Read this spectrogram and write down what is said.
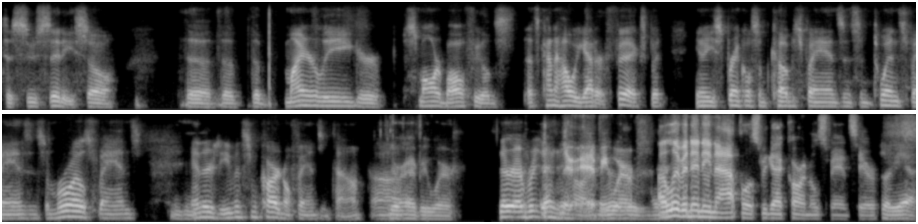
to Sioux City. So the the the minor league or smaller ball fields, that's kind of how we got our fix, but you know, you sprinkle some Cubs fans and some Twins fans and some Royals fans, mhm. and there's even some Cardinal fans in town. Uh, They're everywhere. they're every They're everywhere. I live in Indianapolis. We got Cardinals fans here. So yeah,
